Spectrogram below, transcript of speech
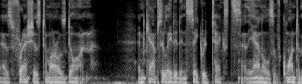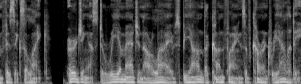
as fresh as tomorrow's dawn, encapsulated in sacred texts and the annals of quantum physics alike, urging us to reimagine our lives beyond the confines of current reality,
